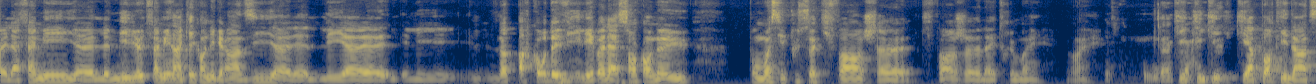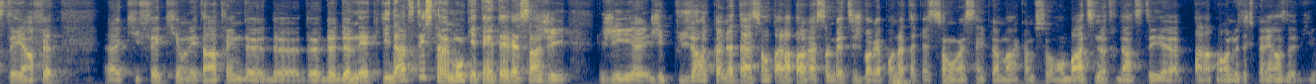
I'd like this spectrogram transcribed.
la famille, le milieu de famille dans lequel on est grandi, les, notre parcours de vie, les relations qu'on a eues. Pour moi, c'est tout ça qui forge, qui forge l'être humain. Ouais. Qui, qui, qui, apporte l'identité, en fait, qui fait qu'on est en train de, de, de, de devenir. L'identité, c'est un mot qui est intéressant. J'ai j'ai plusieurs connotations par rapport à ça, mais je vais répondre à ta question euh, simplement comme ça. On bâtit notre identité euh, par rapport à nos expériences de vie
